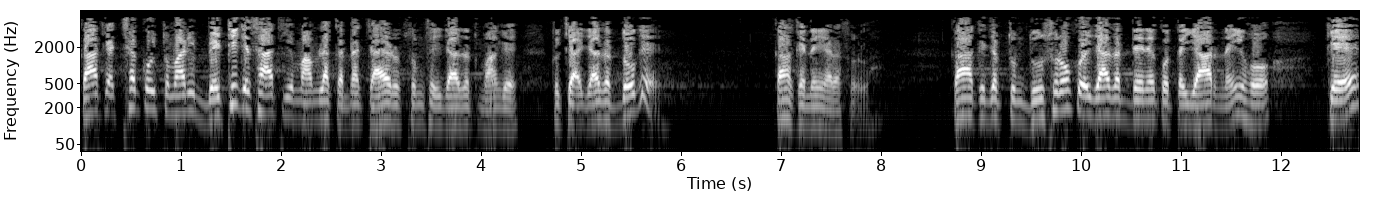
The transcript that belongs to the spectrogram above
کہا کہ اچھا کوئی تمہاری بیٹی کے ساتھ یہ معاملہ کرنا چاہے اور تم سے اجازت مانگے، تو کیا اجازت دو گے؟ کہا کہ نہیں یا رسول اللہ۔ کہا کہ جب تم دوسروں کو اجازت دینے کو تیار نہیں ہو کہ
